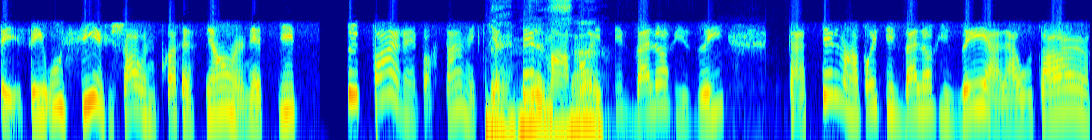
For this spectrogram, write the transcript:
sais, c'est, aussi, Richard, une profession, un métier super important, mais qui Ben, a tellement pas en. été valorisé. Ça a tellement pas été valorisé à la hauteur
